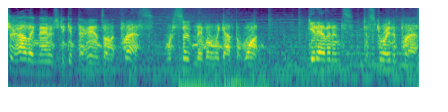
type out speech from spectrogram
Sure how they managed to get their hands on a press. We're certain they've only got the one. Get evidence, destroy the press,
